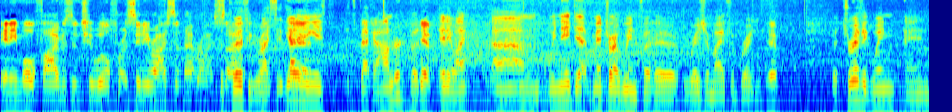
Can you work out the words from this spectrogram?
any more favours than she will for a city race than that race. It's a perfect race. The only thing is, it's back 100, but Yep. anyway, um, we need that Metro win for her resume for breeding. Yep. But terrific win, and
